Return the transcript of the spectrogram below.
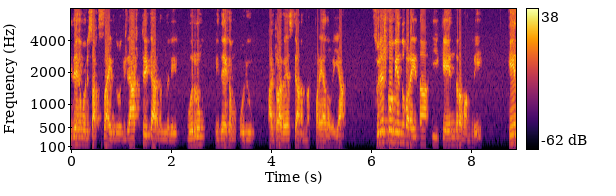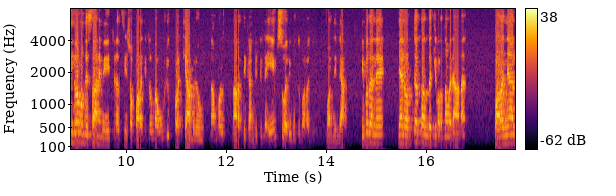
ഇദ്ദേഹം ഒരു സക്സസ് ആയിരുന്നുവെങ്കിൽ രാഷ്ട്രീയക്കാരൻ എന്ന നിലയിൽ വെറും ഇദ്ദേഹം ഒരു അൾട്രാ വേസ്റ്റ് ആണെന്ന് പറയാതെ വയ്യ. സുരേഷ് ഗോപി എന്ന് പറയുന്ന ഈ കേന്ദ്രമന്ത്രി കേന്ദ്രമന്ത്രി സ്ഥാനം ഏറ്റെടുത്ത ശേഷം പറഞ്ഞിട്ടുള്ള ഒരു പ്രഖ്യാപനവും നമ്മൾ നടത്തി കണ്ടിട്ടില്ല. എയിംസ് വരുമെന്ന് പറഞ്ഞു വന്നില്ല. ഇപ്പൊ തന്നെ ഞാൻ ഒറ്റ തന്തയ്ക്ക് പറഞ്ഞവനാണ്. പറഞ്ഞാൽ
